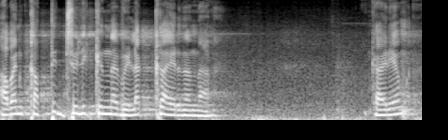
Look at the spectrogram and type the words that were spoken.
അവൻ കത്തിജ്വലിക്കുന്ന വിളക്കായിരുന്നെന്നാണ്. കാര്യം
